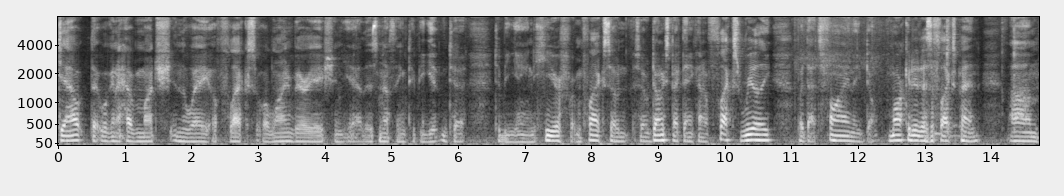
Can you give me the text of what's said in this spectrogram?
doubt that we're going to have much in the way of flex or line variation. Yeah, there's nothing to be given to to be gained here from flex. So so don't expect any kind of flex really, but that's fine. They don't market it as a flex pen, um,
